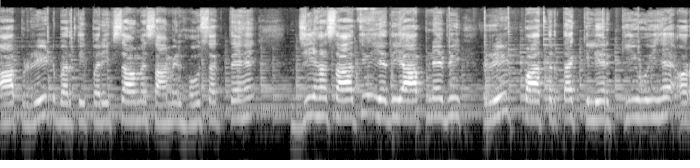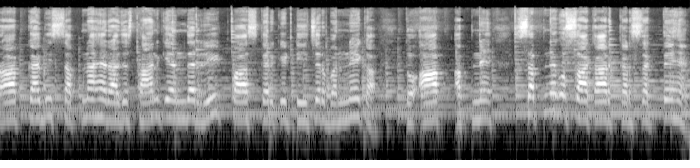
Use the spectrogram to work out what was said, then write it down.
आप रीट भर्ती परीक्षाओं में शामिल हो सकते हैं। जी हाँ साथियों, यदि आपने भी रीट पात्रता क्लियर की हुई है और आपका भी सपना है राजस्थान के अंदर रीट पास करके टीचर बनने का तो आप अपने सपने को साकार कर सकते हैं।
